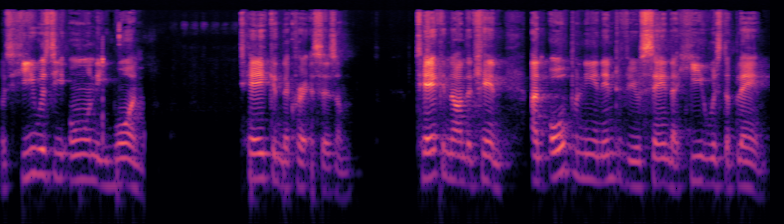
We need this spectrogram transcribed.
was he was the only one taking the criticism, taking on the chin, and openly in interviews saying that he was to blame.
